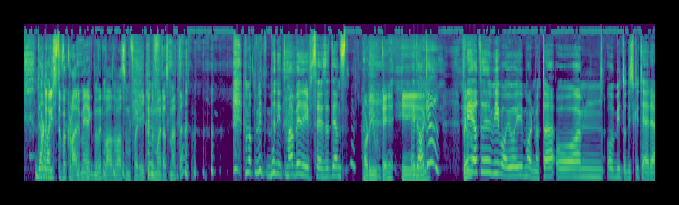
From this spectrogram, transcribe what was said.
Har du lyst til å forklare med egne ord hva det var som foregikk under morgensmøtet? Jeg måtte benytte meg av bedriftshelsetjenesten Har du gjort det i, i dag, ja. Fordi at eh, vi var jo i morgenmøte og, um, og begynte å diskutere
